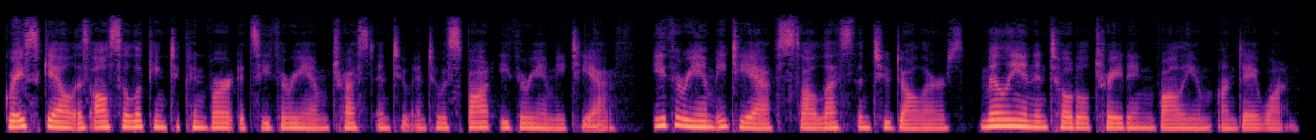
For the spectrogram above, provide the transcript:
Grayscale is also looking to convert its Ethereum trust into, into a spot Ethereum ETF. Ethereum ETFs saw less than $2 million in total trading volume on day one.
